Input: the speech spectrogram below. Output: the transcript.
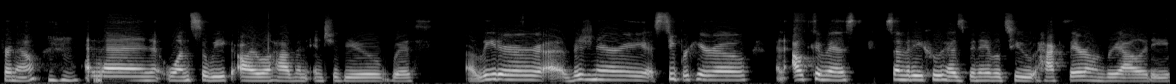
for now. Mhm. And then once a week, I will have an interview with a leader, a visionary, a superhero, an alchemist, somebody who has been able to hack their own reality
